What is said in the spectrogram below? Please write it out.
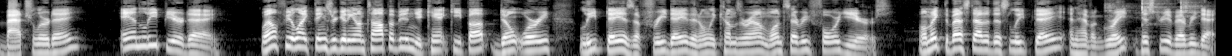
Bachelor Day, and Leap Year Day. Well, feel like things are getting on top of you and you can't keep up? Don't worry. Leap Day is a free day that only comes around once every four years. Well, make the best out of this leap day and have a great history of every day.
